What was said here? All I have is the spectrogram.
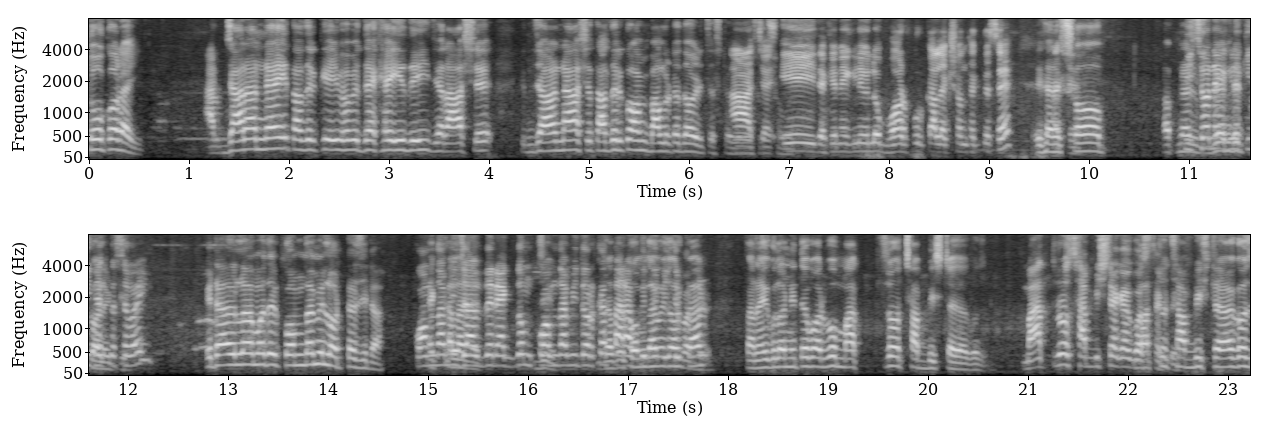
শো করাই। আর যারা নেয় তাদেরকে এইভাবে দেখাই দেই যারা আসে। যারা না আসে তাদেরকেও আমি ভালোটা দেওয়ার চেষ্টা করি। আচ্ছা এই দেখেন এগুলি হলো ভরপুর কালেকশন থাকতেছে। এখানে আচ্ছা। সব আপনার পিছনে এগুলি কি থাকতেছে ভাই? এটা হলো আমাদের কম দামি লটটা যেটা। কম দামি যাদের একদম কম দামি দরকার তারা কম দামি দরকার তারা এগুলো নিতে পারব মাত্র ছাব্বিশ টাকা গজে। মাত্র ছাব্বিশ টাকা গজ মাত্র থাকবে। ছাব্বিশ টাকা গজ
